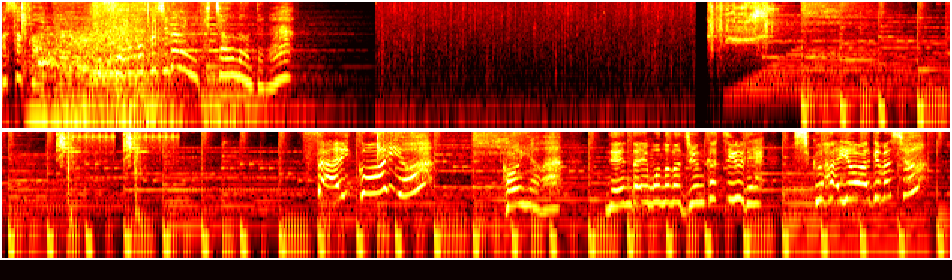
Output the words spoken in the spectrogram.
まさか戦国時代に来ちゃうなんてね。最高よ。今夜は年代物の潤滑油で祝杯をあげましょう。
